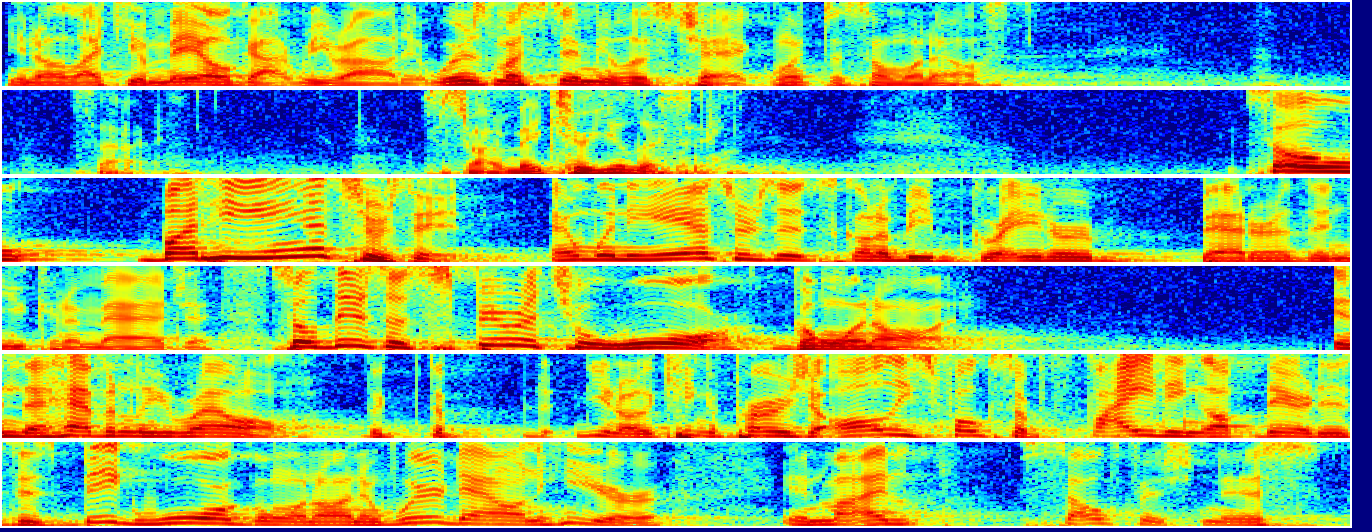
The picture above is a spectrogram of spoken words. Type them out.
You know, like your mail got rerouted. Where's my stimulus check? Went to someone else. Sorry. Just trying to make sure you're listening. So, but he answers it. And when he answers it, it's going to be greater, better than you can imagine. So there's a spiritual war going on in the heavenly realm. The, the, you know, the king of Persia, all these folks are fighting up there. There's this big war going on, and we're down here in my selfishness,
